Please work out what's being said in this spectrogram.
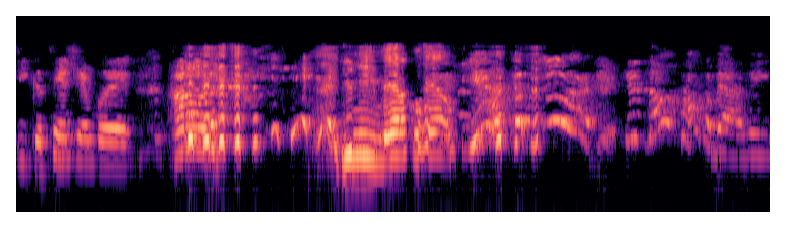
seek attention. But I don't know. you need medical help. yeah, for sure. Just don't talk about me.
